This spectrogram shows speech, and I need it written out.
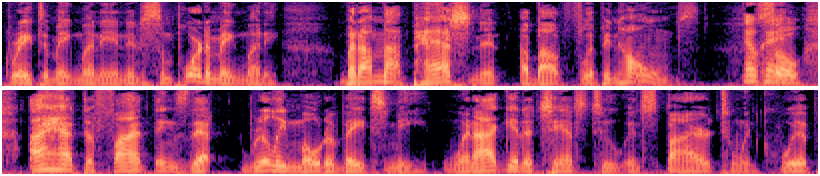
great to make money and it's important to make money. But I'm not passionate about flipping homes. Okay. So I had to find things that really motivates me. When I get a chance to inspire, to equip,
